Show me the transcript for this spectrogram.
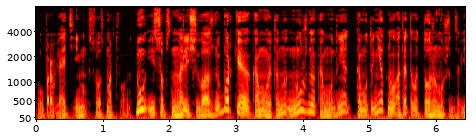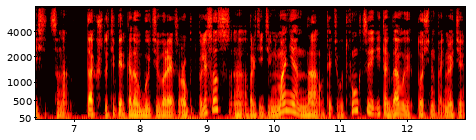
управлять им со смартфона. Ну и, собственно, наличие влажной уборки, кому это нужно, кому-то нет, кому-то нет, но от этого тоже может зависеть цена. Так что теперь, когда вы будете выбирать робот-пылесос, э, обратите внимание на вот эти вот функции, и тогда вы точно поймете,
